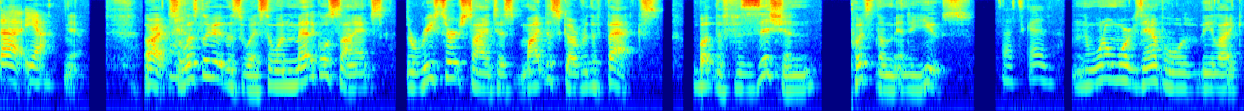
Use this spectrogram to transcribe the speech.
That yeah. Yeah. All right, so let's look at it this way. So, in medical science, the research scientist might discover the facts, but the physician puts them into use. That's good. And one more example would be like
